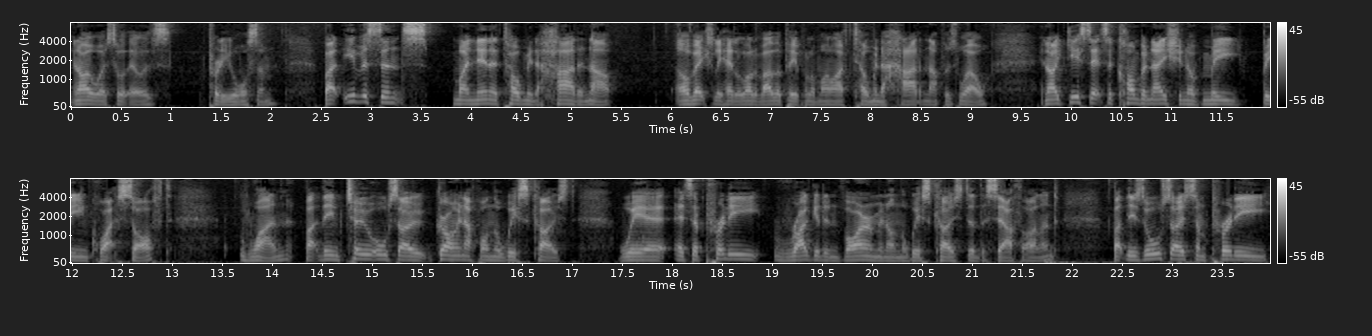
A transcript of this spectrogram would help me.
And I always thought that was pretty awesome. But ever since my nana told me to harden up. I've actually had a lot of other people in my life tell me to harden up as well. And I guess that's a combination of me being quite soft, one, but then two, also growing up on the West Coast, where it's a pretty rugged environment on the West Coast of the South Island. But there's also some pretty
